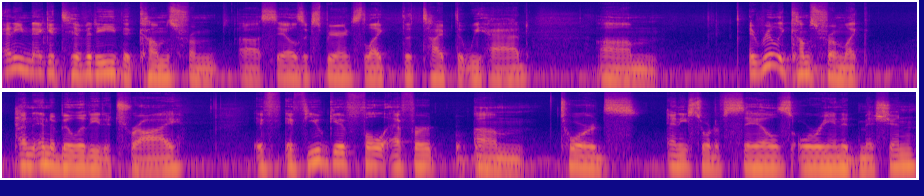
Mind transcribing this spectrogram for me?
any negativity that comes from uh, sales experience, like the type that we had, um, it really comes from like an inability to try if if you give full effort um, towards any sort of sales oriented mission,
